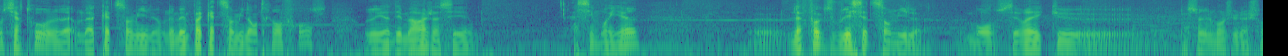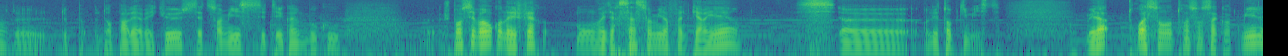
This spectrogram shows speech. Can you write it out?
on s'y retrouve, on a, 400 000. On n'a même pas 400 000 entrées en France. On a eu un démarrage assez, assez moyen. Euh, la Fox voulait 700 000. Bon, c'est vrai que euh, personnellement, j'ai eu la chance d'en parler avec eux. 700 000, c'était quand même beaucoup. Euh, je pensais vraiment qu'on allait faire, bon, on va dire 500 000 en fin de carrière, en étant optimiste. Mais là, 300, 350 000,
